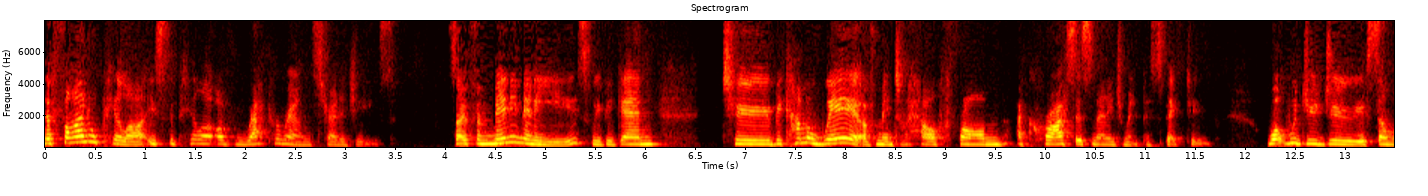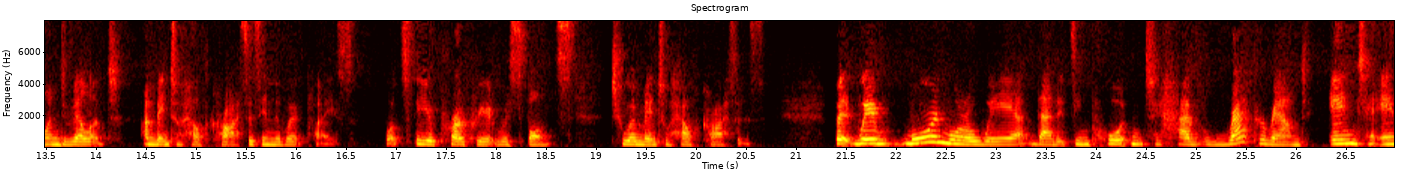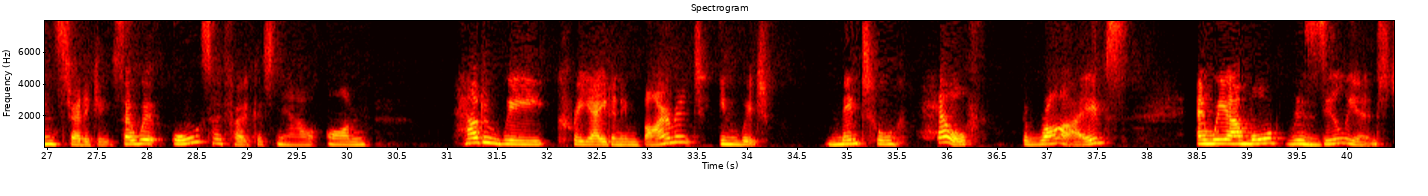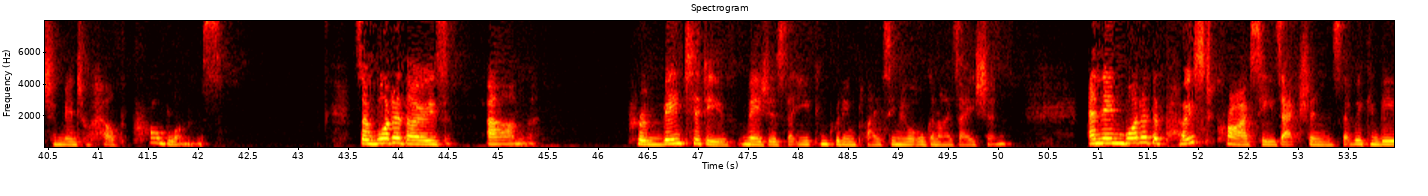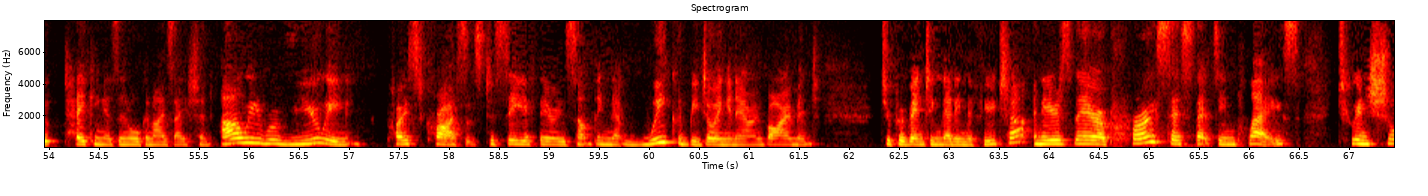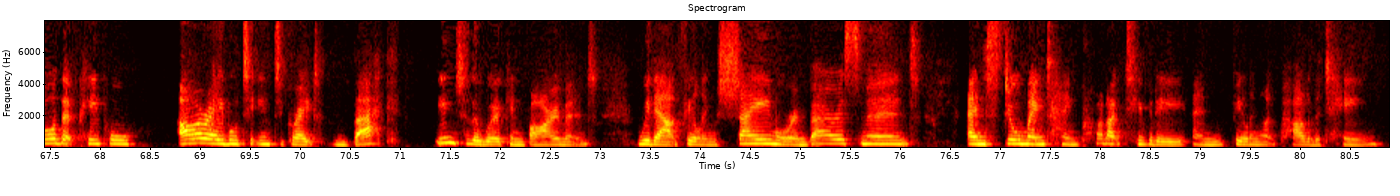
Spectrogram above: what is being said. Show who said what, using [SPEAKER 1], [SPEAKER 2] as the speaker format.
[SPEAKER 1] The final pillar is the pillar of wraparound strategies. So for many, many years, we began to become aware of mental health from a crisis management perspective. What would you do if someone developed a mental health crisis in the workplace? What's the appropriate response to a mental health crisis? But we're more and more aware that it's important to have wraparound end-to-end -end strategy. So we're also focused now on how do we create an environment in which mental health thrives and we are more resilient to mental health problems. So what are those um, preventative measures that you can put in place in your organisation? And then what are the post-crises actions that we can be taking as an organisation? Are we reviewing post-crisis to see if there is something that we could be doing in our environment to preventing that in the future? And is there a process that's in place to ensure that people are able to integrate back into the work environment without feeling shame or embarrassment and still maintain productivity and feeling like part of the team.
